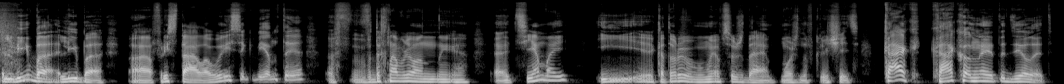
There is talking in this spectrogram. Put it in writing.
либо, либо фристайловые сегменты, вдохновленные темой, и э, которые мы обсуждаем, можно включить. Как, как он это делает?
